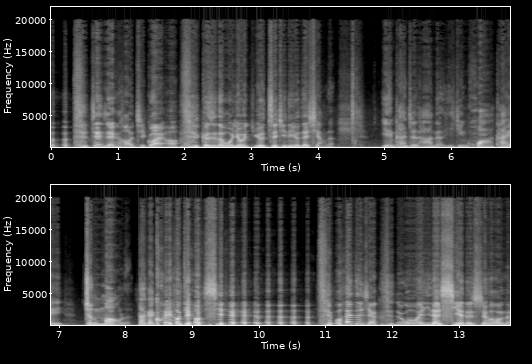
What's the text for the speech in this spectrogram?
这人好奇怪啊！可是呢，我又又这几天又在想了，眼看着他呢已经花开正茂了，大概快要凋谢。我还在想，如果万一它谢的时候呢，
